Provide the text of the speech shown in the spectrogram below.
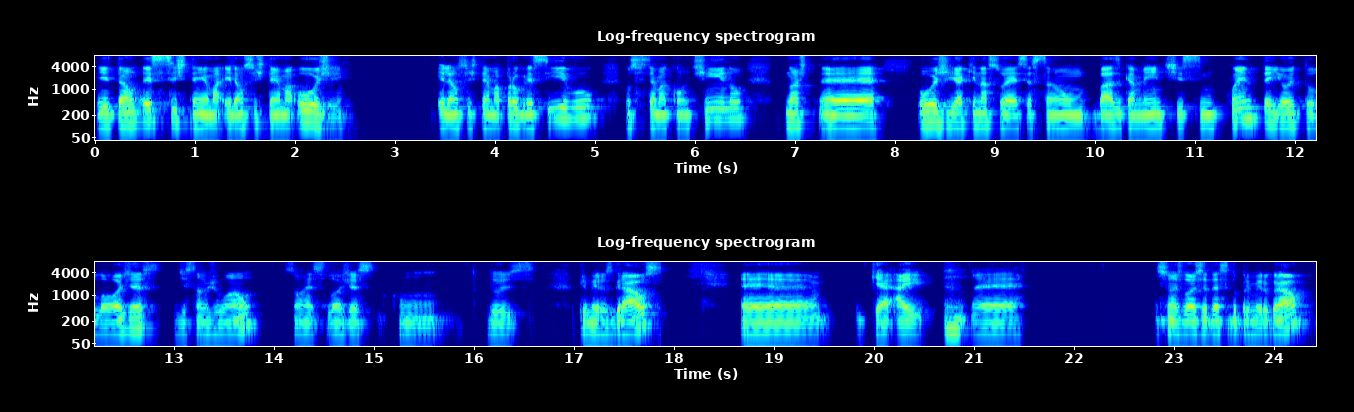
então, esse sistema, ele é um sistema hoje, ele é um sistema progressivo, um sistema contínuo. Nós, é, Hoje, aqui na Suécia, são basicamente 58 lojas de São João, são as lojas com dos primeiros graus, é, que aí é, são as lojas dessa do primeiro grau.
